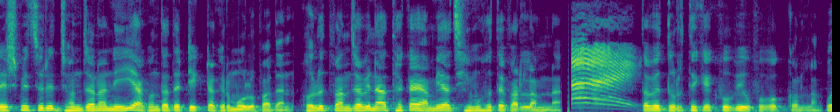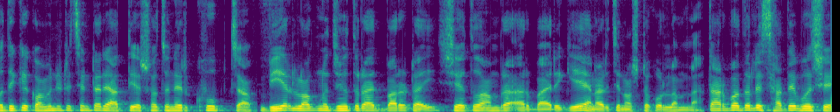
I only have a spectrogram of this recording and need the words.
রেশমি চুরির ঝঞ্ঝনা নিয়েই এখন তাদের টিকটকের মূল উপাদান। হলুদ পাঞ্জাবি না থাকায় আমি আজ হিমু হতে পারলাম না। তবে দূর থেকে খুবই উপভোগ করলাম। ওদিকে কমিউনিটি সেন্টারে আত্মীয় স্বজনের খুব চাপ। বিয়ের লগ্ন যেহেতু রাত বারোটায় সেহেতু আমরা আর বাইরে গিয়ে এনার্জি নষ্ট করলাম না। তার বদলে ছাদে বসে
